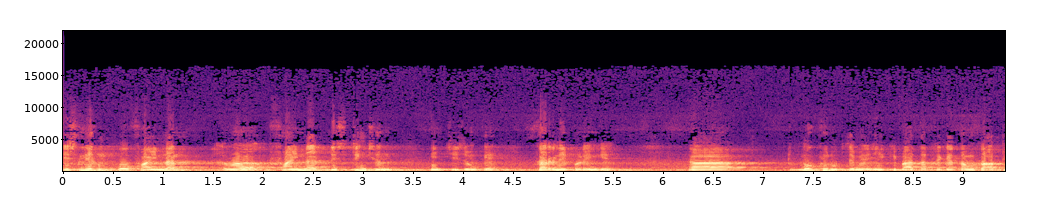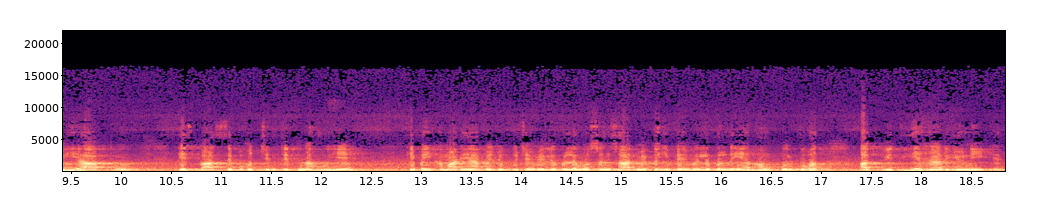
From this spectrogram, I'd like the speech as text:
इसलिए हमको फाइनल फाइनल डिस्टिंक्शन इन चीज़ों के करने पड़ेंगे। मुख्य रूप से मैं एक ही बात आपसे कहता हूँ कि अभी आप इस बात से बहुत चिंतित न हुई कि भाई हमारे यहाँ पे जो कुछ अवेलेबल है वो संसार में कहीं पे अवेलेबल नहीं है और हम कोई बहुत अद्वितीय हैं और यूनिक है।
